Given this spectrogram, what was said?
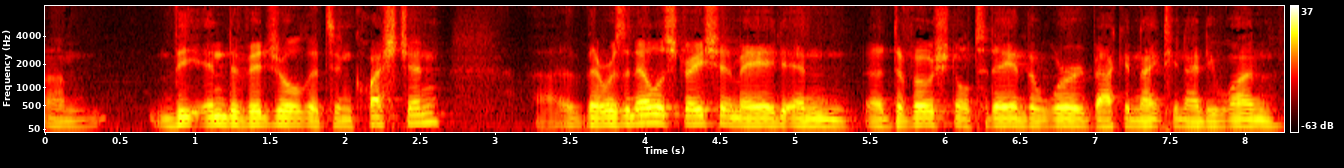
um, the individual that's in question. Uh, there was an illustration made in a devotional today in the Word back in 1991,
